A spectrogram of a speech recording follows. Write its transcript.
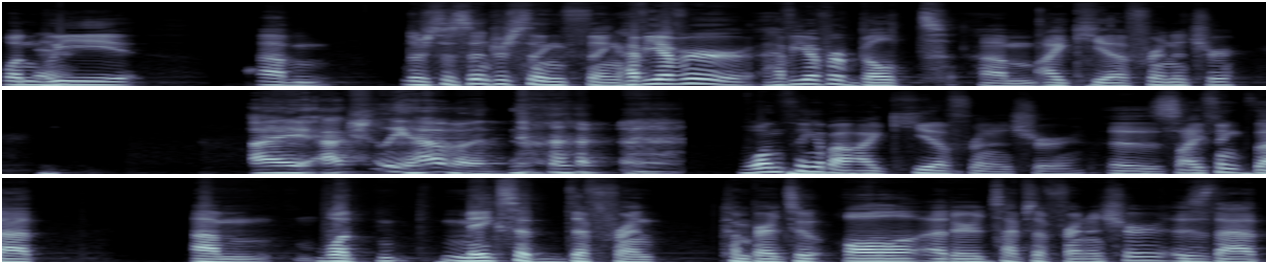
When Yeah. we um there's this interesting thing. Have you ever have you ever built um IKEA furniture? I actually haven't. One thing about IKEA furniture is I think that um what makes it different compared to all other types of furniture is that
